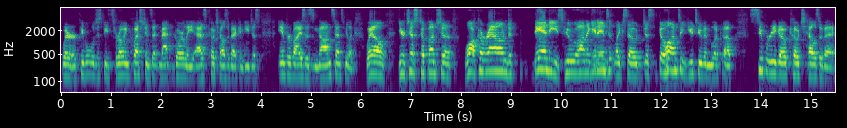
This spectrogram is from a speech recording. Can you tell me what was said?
where people will just be throwing questions at Matt Gourley as Coach Helzevek, and he just improvises nonsense, be like, "Well, you're just a bunch of walk around." dandies who want to get into like so just go on to youtube and look up super ego coach helzevek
